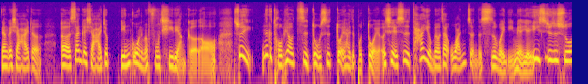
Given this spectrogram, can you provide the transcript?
两个小孩的。呃，三个小孩就赢过你们夫妻两个了哦，所以那个投票制度是对还是不对？而且是他有没有在完整的思维里面？也意思就是说，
